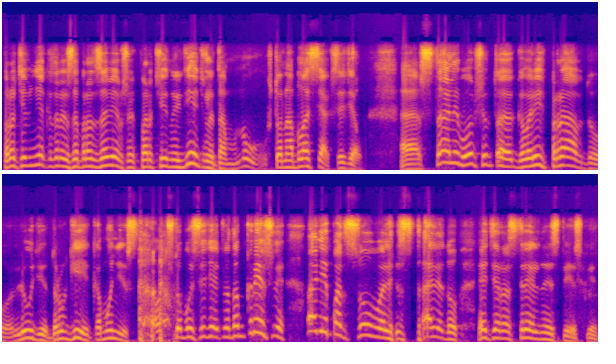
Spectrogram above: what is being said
Против некоторых забронзовевших партийных деятелей, там, ну, кто на областях сидел, э, стали, в общем-то, говорить правду люди, другие коммунисты. Вот чтобы сидеть в этом кресле, они подсовывали Сталину эти расстрельные списки.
